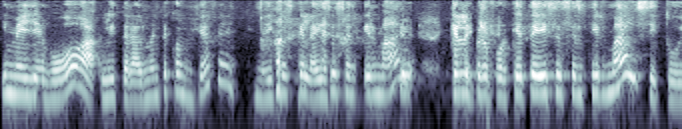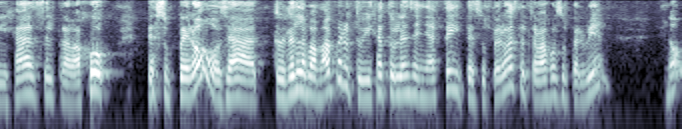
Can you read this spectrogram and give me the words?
y me llevó a, literalmente con mi jefe. Me dijo, es que la hice sentir mal. Pero ¿por qué te hice sentir mal si tu hija hace el trabajo, te superó? O sea, tú eres la mamá, pero tu hija tú le enseñaste y te superó, hace el trabajo súper bien. ¿No?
